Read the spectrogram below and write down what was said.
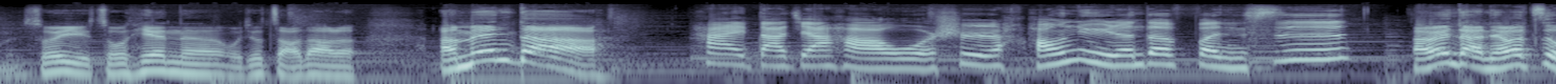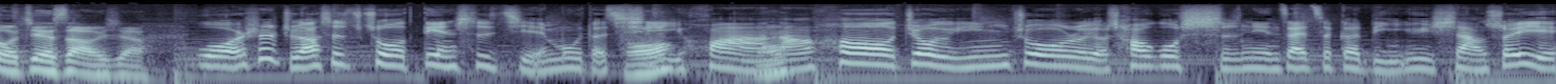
们。所以昨天呢，我就找到了 Amanda。嗨，大家好，我是好女人的粉丝。Amanda，你要不要自我介绍一下？我是主要是做电视节目的企划，哦哦、然后就已经做了有超过十年在这个领域上，所以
